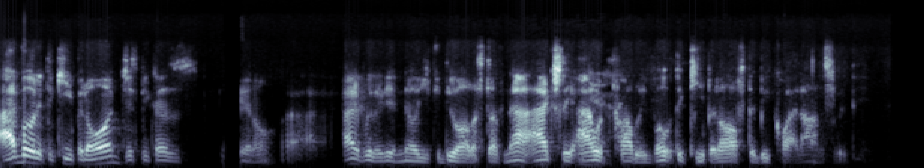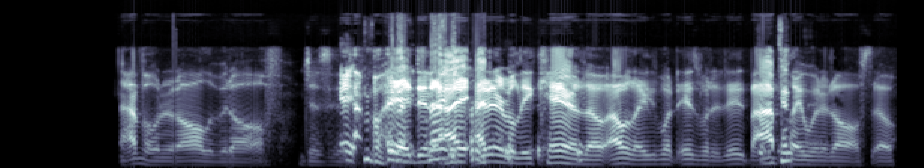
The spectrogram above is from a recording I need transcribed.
I voted to keep it on just because, you know, uh, I really didn't know you could do all the stuff. Now, actually, I would probably vote to keep it off. To be quite honest with you. I voted all of it off. Just Hey, but can I- I didn't I- I, I didn't really care though. I was like, what is what it is. But I Can- play with it off, so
